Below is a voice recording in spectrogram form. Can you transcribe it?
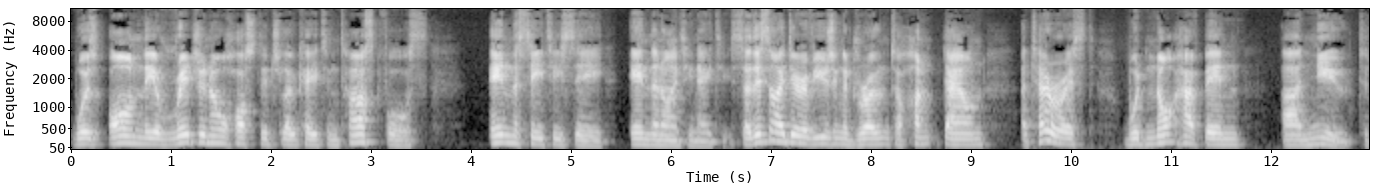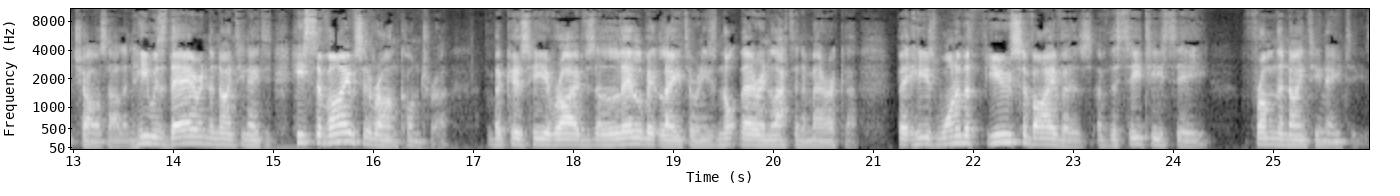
was on the original hostage locating task force in the CTC in the 1980s. So, this idea of using a drone to hunt down a terrorist would not have been uh, new to Charles Allen. He was there in the 1980s. He survives Iran Contra because he arrives a little bit later and he's not there in Latin America. But he's one of the few survivors of the CTC from the 1980s.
